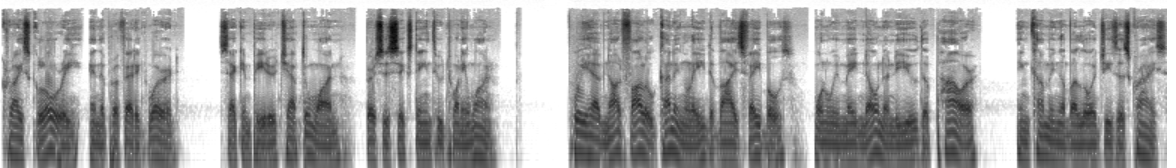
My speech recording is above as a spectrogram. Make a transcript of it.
Christ's glory in the prophetic word. 2 Peter chapter 1, verses 16 through 21. We have not followed cunningly devised fables when we made known unto you the power and coming of our Lord Jesus Christ,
